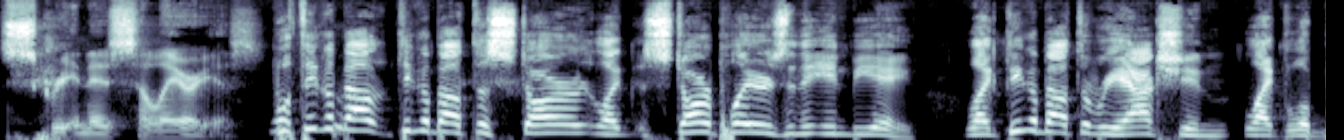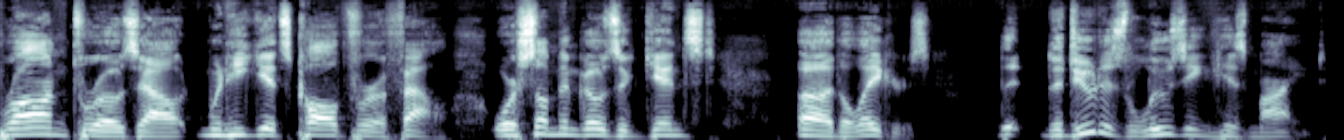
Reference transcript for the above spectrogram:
scream and it's hilarious. Well, think about think about the star like star players in the NBA. Like think about the reaction like LeBron throws out when he gets called for a foul or something goes against uh, the Lakers. The, the dude is losing his mind,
